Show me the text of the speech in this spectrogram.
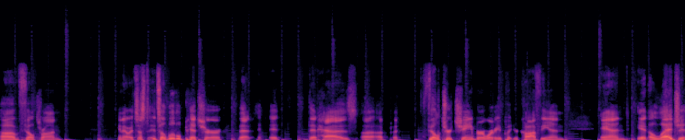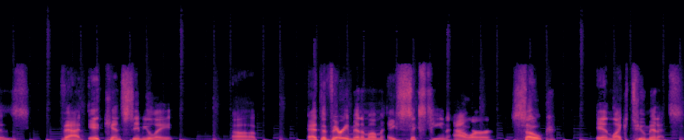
of Filtron. You know, it's just it's a little pitcher that it that has a, a, filter chamber where you put your coffee in, and it alleges that it can simulate, uh, at the very minimum, a 16 hour soak in like two minutes.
